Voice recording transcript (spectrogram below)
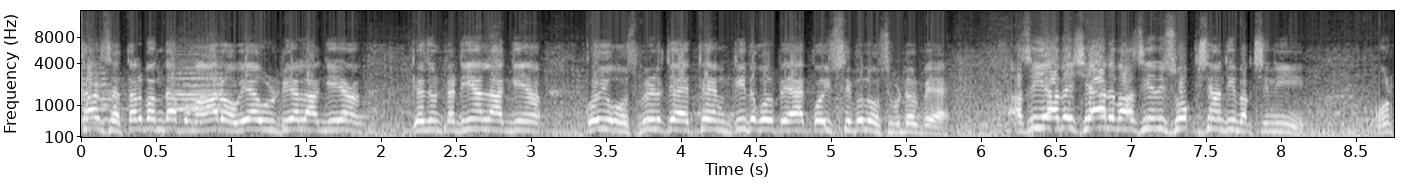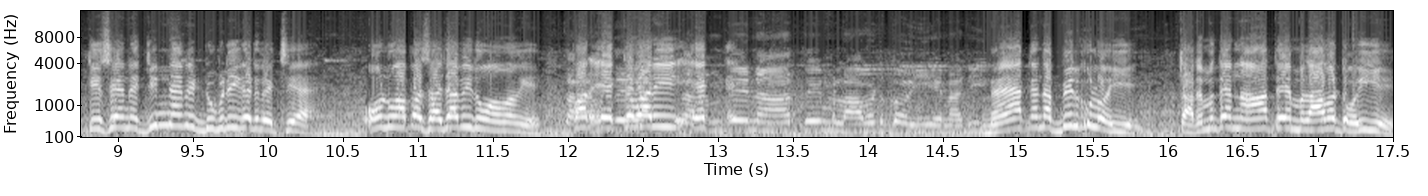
60 70 ਬੰਦਾ ਬਿਮਾਰ ਹੋ ਗਿਆ, ਉਲਟੀਆਂ ਲੱਗ ਗਈਆਂ, ਕਿਸੇ ਨੂੰ ਟੱਟੀਆਂ ਲੱਗ ਗਈਆਂ, ਕੋਈ ਹਸਪੀਟਲ 'ਚ ਇੱਥੇ ਅੰਕਿਤ ਕੋਲ ਪਿਆ, ਕੋਈ ਸਿਵਲ ਹਸਪੀਟਲ ਪਿਆ। ਅਸੀਂ ਆਦੇ ਸ਼ਹਿਰ ਵਾਸੀਆਂ ਦੀ ਸੁੱਖ ਸ਼ਾਂਤੀ ਬਖਸ਼ਣੀ ਹੈ। ਹੁਣ ਕਿਸੇ ਨੇ ਜਿੰਨੇ ਵੀ ਡੁਪਲੀਕੇਟ ਵੇਚਿਆ ਹੈ, ਉਹਨੂੰ ਆਪਾਂ ਸਜ਼ਾ ਵੀ ਦਵਾਵਾਂਗੇ। ਪਰ ਇੱਕ ਵਾਰੀ ਇੱਕ ਦੇ ਨਾਂ ਤੇ ਮਿਲਾਵਟ ਤਾਂ ਹੋਈ ਹੈ ਨਾ ਜੀ। ਮੈਂ ਕਹਿੰਦਾ ਬਿਲਕੁਲ ਹੋਈ ਏ ਧਰਮ ਦੇ ਨਾਂ ਤੇ ਮਿਲਾਵਟ ਹੋਈ ਏ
